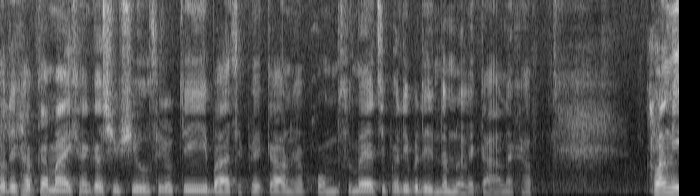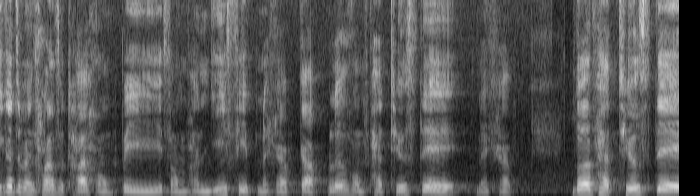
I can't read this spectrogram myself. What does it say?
วัสดีครับกลับมาอีกครั้งกับชิวชิว Security by s e c p a y 9นะครับ ผมสุเมธจิพัฒนิบดินดำเนินรายการนะครับ ครั้งนี้ก็จะเป็นครั้งสุดท้ายของปี 2020 นะครับ กับเรื่องของ Pat Tuesday นะครับ โดย Pat Tuesday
